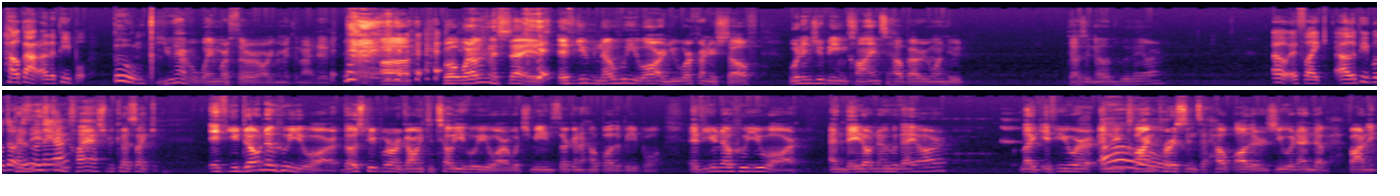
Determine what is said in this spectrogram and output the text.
help out other people. Boom. You have a way more thorough argument than I did. uh, but what I was gonna say is, if you know who you are and you work on yourself, wouldn't you be inclined to help everyone who doesn't know who they are? Oh, if like other people don't know Because who these they can clash. Because like, if you don't know who you are, those people are going to tell you who you are, which means they're gonna help other people. If you know who you are and they don't know who they are, like if you were an inclined Oh. person to help others, you would end up finding.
